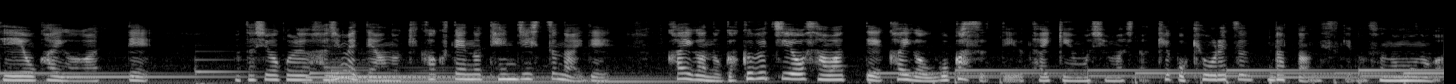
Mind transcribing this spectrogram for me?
西洋絵画があって、私はこれ初めてあの企画展の展示室内で絵画の額縁を触って絵画を動かすっていう体験をしました。結構強烈だったんですけど、そのものが。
